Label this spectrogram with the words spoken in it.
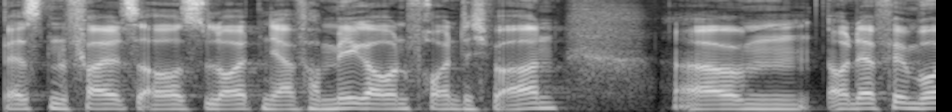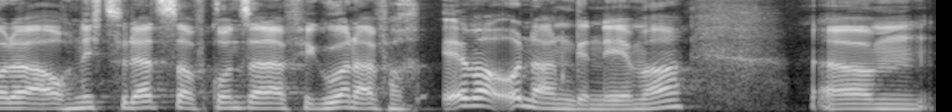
bestenfalls aus Leuten, die einfach mega unfreundlich waren. Ähm, und der Film wurde auch nicht zuletzt aufgrund seiner Figuren einfach immer unangenehmer. Ähm,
